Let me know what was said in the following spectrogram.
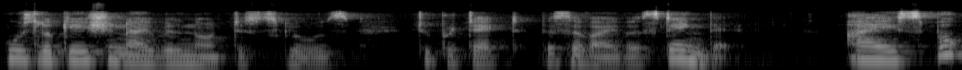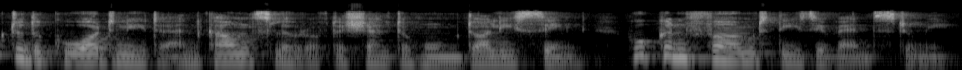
whose location I will not disclose to protect the survivors staying there. I spoke to the coordinator and counselor of the shelter home, Dolly Singh, who confirmed these events to me.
